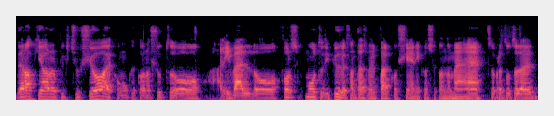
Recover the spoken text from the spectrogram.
The Rocky Horror Picture Show è comunque conosciuto a livello forse molto di più del fantasma del palcoscenico, secondo me, eh, soprattutto dalle,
